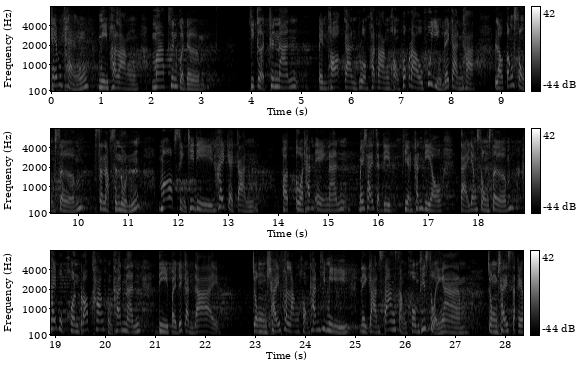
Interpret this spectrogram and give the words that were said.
เข้มแข็งมีพลังมากขึ้นกว่าเดิม ที่เกิดขึ้นนั้น เป็นเพราะการรวมพลังของพวกเราผู้หญิงด้วยกันค่ะ เราต้องส่งเสริม สนับสนุน มอบสิ่งที่ดีให้แก่กัน เพราะตัวท่านเองนั้นไม่ใช่จะดีเพียงท่านเดียว แต่ยังส่งเสริมให้บุคคลรอบข้างของท่านนั้น ดีไปด้วยกันได้ จงใช้พลังของท่านที่มีในการสร้างสังคมที่สวยงามจงใช้ศักย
